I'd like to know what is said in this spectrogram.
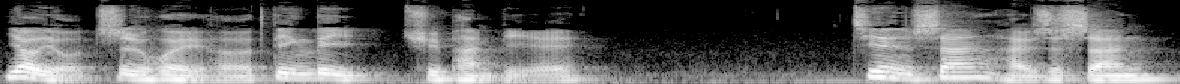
要有智慧和定力去判别。见山还是山，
